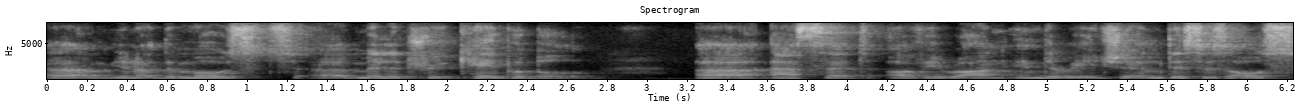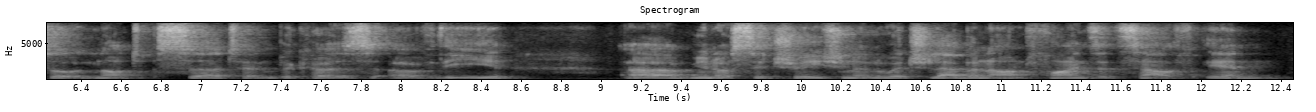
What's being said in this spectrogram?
um, you know, the most uh, military capable uh, asset of Iran in the region. This is also not certain because of the, uh, you know, situation in which Lebanon finds itself in.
